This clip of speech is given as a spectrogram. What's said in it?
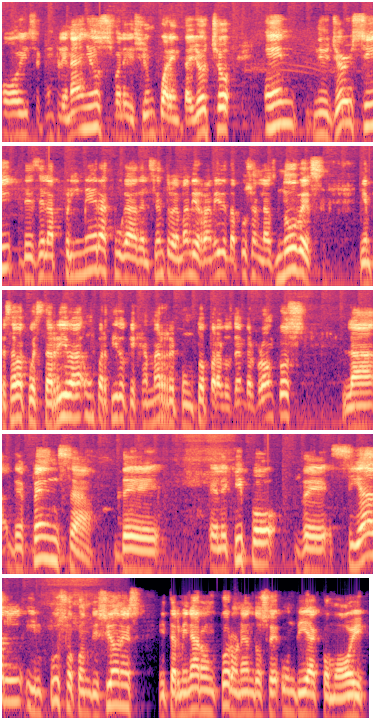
Hoy se cumplen años, fue la edición 48 en New Jersey. Desde la primera jugada, el centro de Manny Ramírez la puso en las nubes y empezaba cuesta arriba, un partido que jamás repuntó para los Denver Broncos. La defensa de el equipo de Seattle impuso condiciones y terminaron coronándose un día como hoy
